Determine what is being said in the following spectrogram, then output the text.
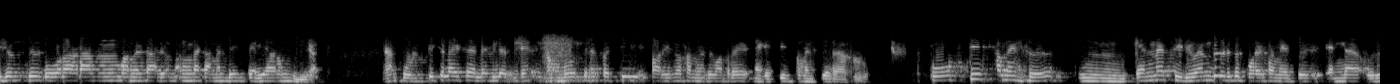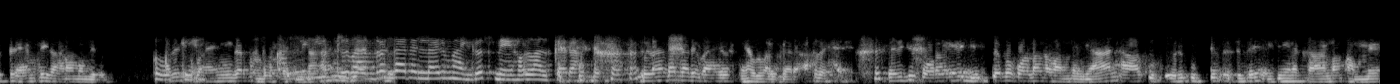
ഇതെന്ത് ബോറാടാന്ന് പറഞ്ഞിട്ട് ആരും അങ്ങനെ കമന്റ് ചെയ്യാറൊന്നുമില്ല. ഞാൻ പൊളിറ്റിക്കലായിട്ട് അല്ലെങ്കിൽ എന്റെ സംഭവത്തിനെ പറ്റി പറയുന്ന സമയത്ത് മാത്രമേ നെഗറ്റീവ് കമന്റ്സ് വരാറുള്ളൂ. പോസിറ്റീവ് കമന്റ്സ് എന്നെ തിരുവനന്തപുരത്ത് പോയ സമയത്ത് എന്നെ ഒരു ഫാമിലി കാണാൻ വന്നിരുന്നു. ഓക്കെ. അല്ലെങ്കിൽ ട്രിവാൻഡ്രംകാരെല്ലാരും ഭയങ്കര ഭയങ്കര ആൾക്കാരാ. അതെ. എനിക്ക് കൊറേ ഗിഫ്റ്റ് ഒക്കെ കൊണ്ടാണ് വന്നത് ഞാൻ ആ ഒരു കുട്ടി വെച്ചിട്ട് എനിക്കിങ്ങനെ കാണണം അമ്മയെ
